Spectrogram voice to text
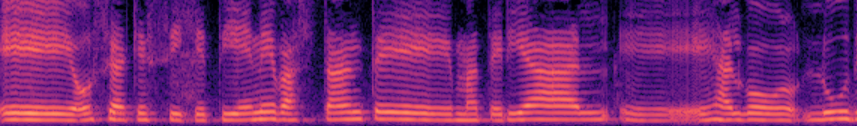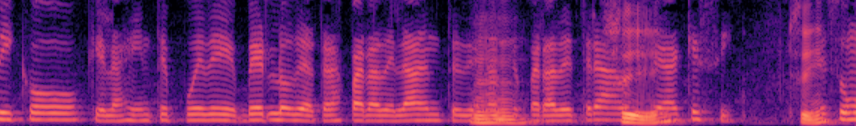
Eh, o sea que sí, que tiene bastante material, eh, es algo lúdico, que la gente puede verlo de atrás para adelante, de adelante para detrás, Sí. o sea que sí, Sí. es un,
